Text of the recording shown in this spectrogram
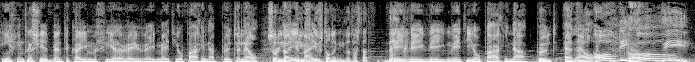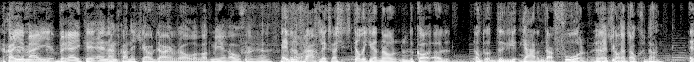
in, geïnteresseerd bent... dan kan je me via www.meteopagina.nl... Sorry, kan je die, mij die verstond ik niet. Wat was dat? Www.meteopagina.nl Oh, die. Oh. Die. kan je mij bereiken en dan kan ik jou daar wel wat meer over eh, vertellen. Even een vraag, Lex. Als je, stel dat je dat nou de, eh, de- ook de, de jaren daarvoor... Hè, Heb zo- ik dat ook gedaan? eh,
